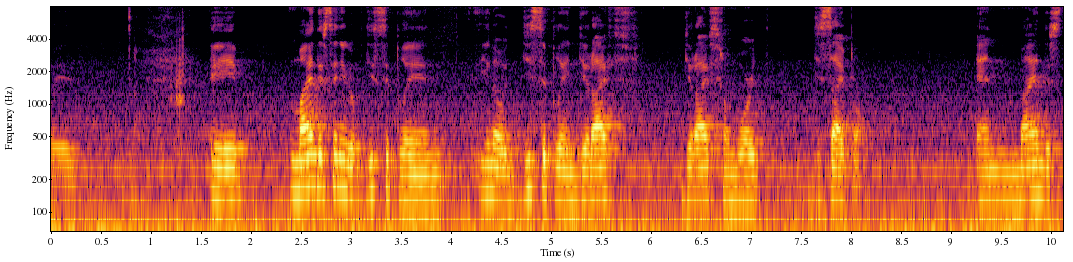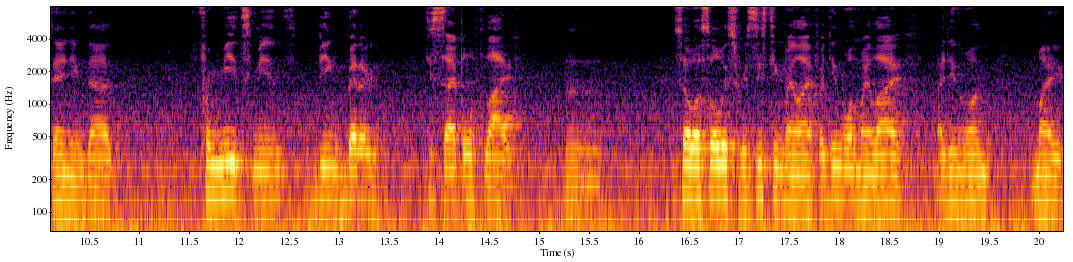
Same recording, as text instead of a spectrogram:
Uh, uh, my understanding of discipline, you know, discipline derives derives from word disciple, and my understanding that, for me, it means being better disciple of life. Mm. So I was always resisting my life. I didn't want my life. I didn't want my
